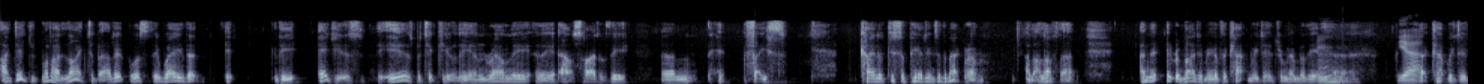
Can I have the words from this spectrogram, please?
I did what I liked about it was the way that it the edges, the ears particularly, and around the the outside of the um, face kind of disappeared into the background. And I love that. And it, it reminded me of the cat we did. Remember the mm. uh, yeah that cat we did?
